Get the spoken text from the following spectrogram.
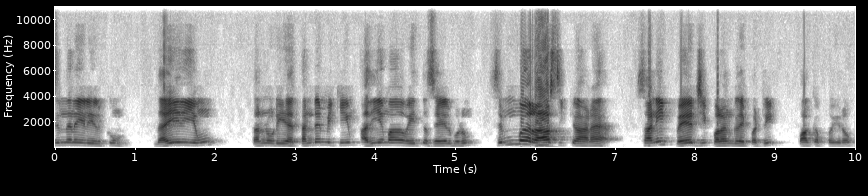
சிந்தனையில் இருக்கும் தைரியமும் தன்னுடைய தண்டம்பிக்கையும் அதிகமாக வைத்து செயல்படும் சிம்ம ராசிக்கான சனி பெயர்ச்சி பலன்களை பற்றி பார்க்க போகிறோம்.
